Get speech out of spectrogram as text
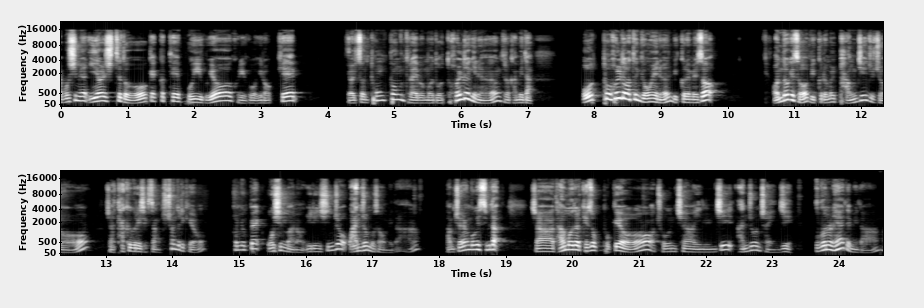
자, 보시면 2열 시트도 깨끗해 보이고요. 그리고 이렇게 열선 통풍 드라이브 모드 오토 홀더 기능 들어갑니다. 오토 홀더 같은 경우에는 미끄럼에서 언덕에서 미끄럼을 방지해주죠. 자, 다크그레이 색상 추천드릴게요. 1650만원 1인 신조 완전 무사고입니다. 다음 차량 보겠습니다. 자, 다음 모델 계속 볼게요. 좋은 차인지 안 좋은 차인지 구분을 해야 됩니다.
